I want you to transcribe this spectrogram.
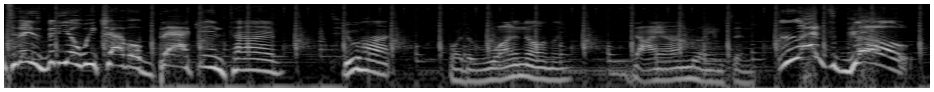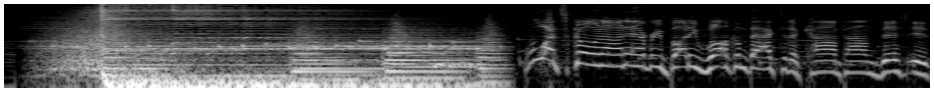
In today's video, we travel back in time to hunt for the one and only Zion Williamson. Let's go! What's going on, everybody? Welcome back to the compound. This is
